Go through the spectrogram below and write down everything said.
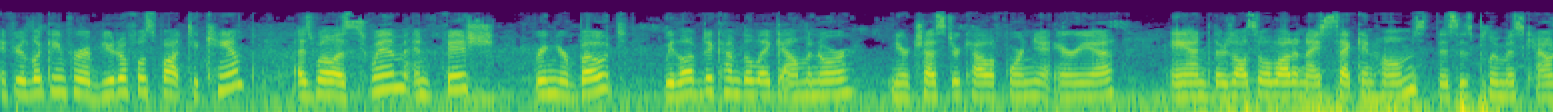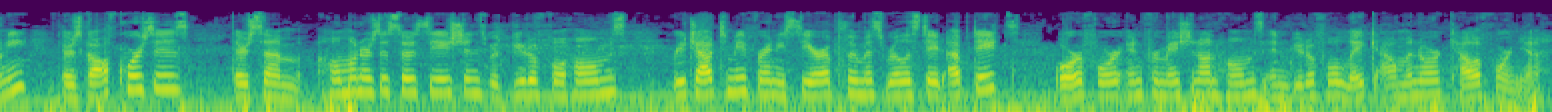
If you're looking for a beautiful spot to camp, as well as swim and fish, bring your boat. We love to come to Lake Almanor near Chester, California area. And there's also a lot of nice second homes. This is Plumas County. There's golf courses. There's some homeowners associations with beautiful homes. Reach out to me for any Sierra Plumas real estate updates or for information on homes in beautiful Lake Almanor, California.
